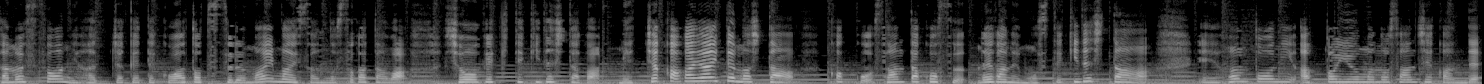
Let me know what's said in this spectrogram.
楽しそうにはっちゃけてコア突するマイマイさんの姿は、衝撃的でしたが、めっちゃ輝いてました。かっこサンタコス、メガネも素敵でした。えー、本当にあっという間の3時間で、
